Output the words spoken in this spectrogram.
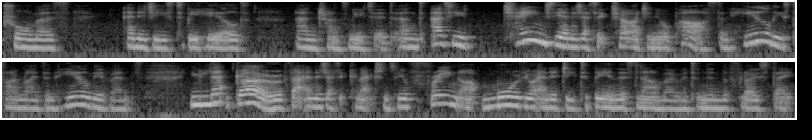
traumas, energies to be healed and transmuted. And as you change the energetic charge in your past and heal these timelines and heal the events, you let go of that energetic connection. So you're freeing up more of your energy to be in this now moment and in the flow state.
